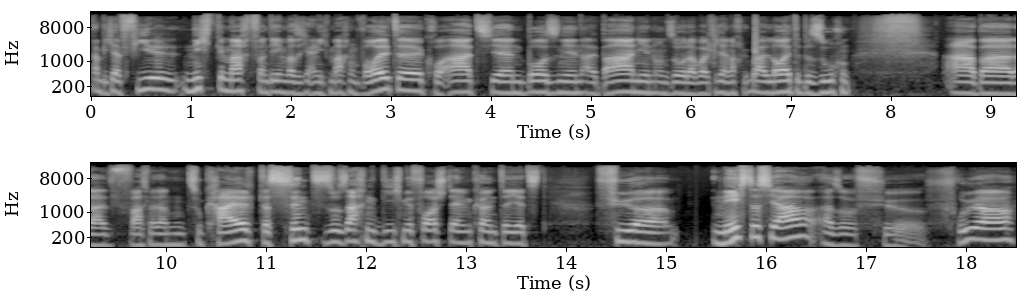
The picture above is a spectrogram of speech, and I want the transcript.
Habe ich ja viel nicht gemacht von dem, was ich eigentlich machen wollte. Kroatien, Bosnien, Albanien und so. Da wollte ich ja noch überall Leute besuchen aber da war es mir dann zu kalt. Das sind so Sachen, die ich mir vorstellen könnte jetzt für nächstes Jahr, also für Frühjahr,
